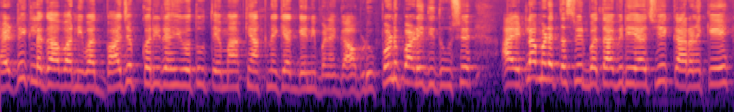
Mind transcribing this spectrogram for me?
હેટ્રિક લગાવવાની વાત ભાજપ કરી રહ્યું હતું, તેમાં ક્યાંક ને ક્યાંક ગેનીબેને ગાબડું પણ પાડી દીધું છે. આ એટલા માટે તસવીર બતાવી રહ્યા છીએ, કારણ કે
